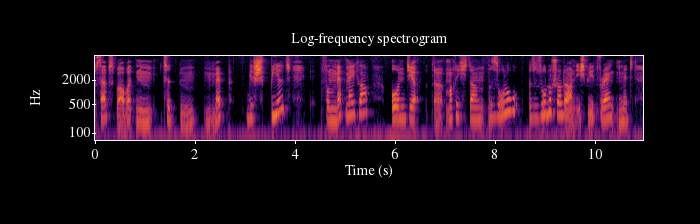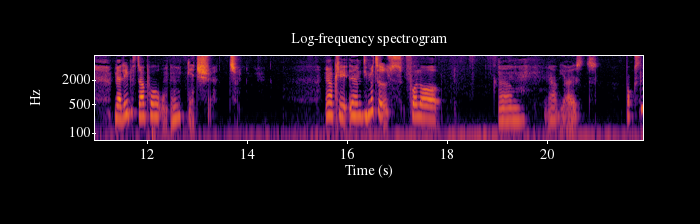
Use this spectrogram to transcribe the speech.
selbstbearbeiteten Map gespielt vom Mapmaker und ja, da mache ich dann Solo, also Solo Showdown. Ich spiele Frank mit mehr Lebensdepot und einem Gadget. Ja, okay, ähm, die Mitte ist voller, ähm, ja, wie heißt's? Boxen.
